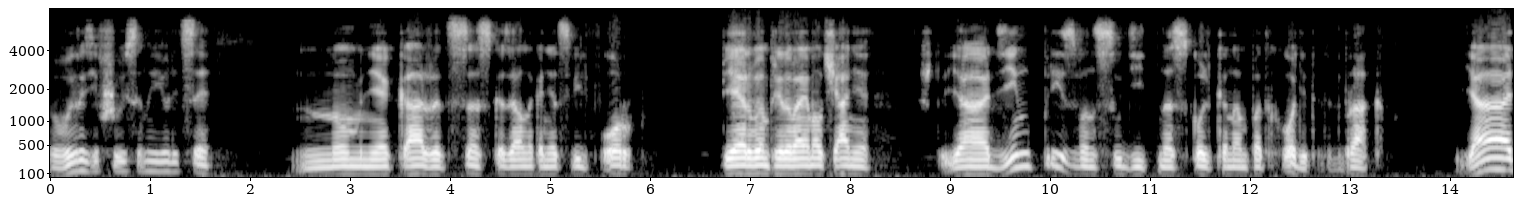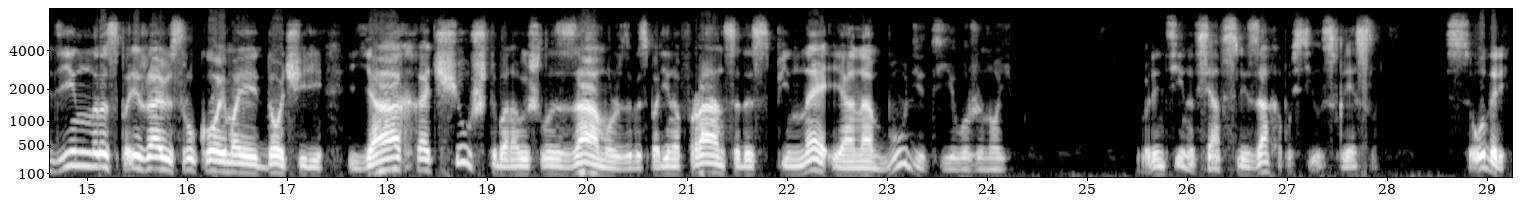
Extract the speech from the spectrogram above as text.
выразившуюся на ее лице. «Ну, мне кажется, — сказал, наконец, Вильфор, первым прерывая молчание, — что я один призван судить, насколько нам подходит этот брак». Я один распоряжаюсь рукой моей дочери. Я хочу, чтобы она вышла замуж за господина Франца де Спине, и она будет его женой. Валентина вся в слезах опустилась в кресло. «Сударь», —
